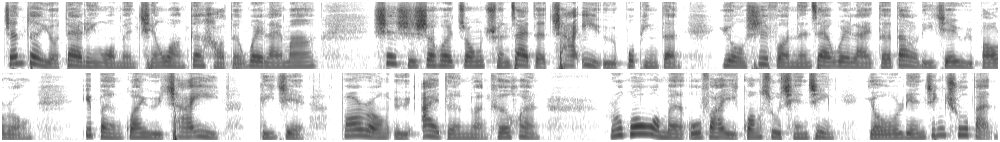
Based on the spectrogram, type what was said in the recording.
真的有带领我们前往更好的未来吗？现实社会中存在的差异与不平等，又是否能在未来得到理解与包容？一本关于差异、理解、包容与爱的暖科幻。如果我们无法以光速前进，由联经出版，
